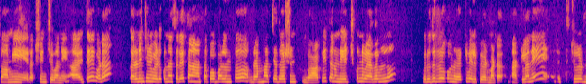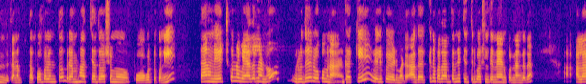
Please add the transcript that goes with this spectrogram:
స్వామి రక్షించు అని అయితే కూడా కరుణించిన వేడుకున్నా సరే తన తపోబలంతో బ్రహ్మహత్య దోషం బాపి తను నేర్చుకున్న వేదంలో రుద్ర రూపంలో దక్కి వెళ్ళిపోయాడు అనమాట అట్లనే చూడండి తన తపోబలంతో బ్రహ్మహత్య దోషము పోగొట్టుకుని తాను నేర్చుకున్న వేదలను రుద్ర రూపమున గక్కి వెళ్ళిపోయాడు అనమాట ఆ గక్కిన పదార్థంని తిత్తిరి పక్షులు తిన్నాయి అనుకున్నాం కదా. అలా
